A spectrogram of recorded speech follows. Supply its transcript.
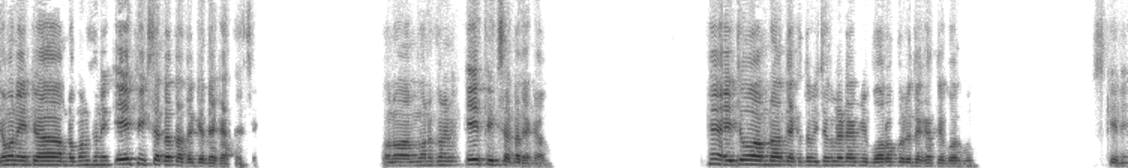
যেমন এটা আমরা মনে করেন এই পিকচারটা তাদেরকে দেখাতেছে কোনো, আমি মনে করেন এই পিকচারটা দেখাবো। হ্যাঁ এইটাও আমরা দেখাতে করলে এটা আমি বড় করে দেখাতে পারব স্ক্রিনে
